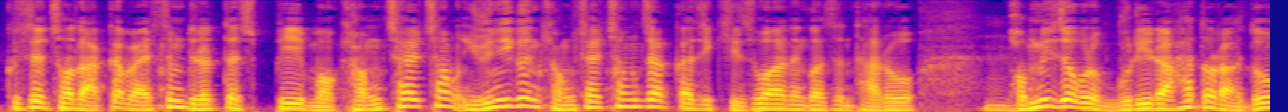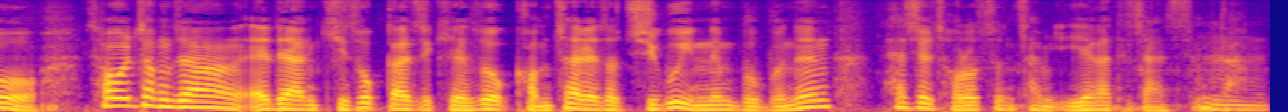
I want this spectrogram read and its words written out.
글쎄 저는 아까 말씀드렸다시피 뭐 경찰청 윤희근 경찰청장까지 기소하는 것은 다로 음. 법리적으로 무리라 하더라도 서울청장에 대한 기소까지 계속 검찰에서 쥐고 있는 부분은 사실 저로서는 참 이해가 되지 않습니다. 음.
